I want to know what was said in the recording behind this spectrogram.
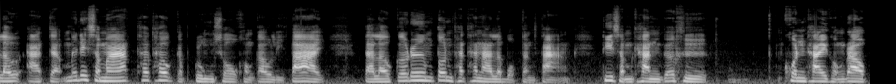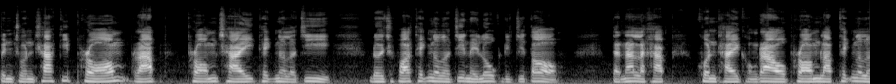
เราอาจจะไม่ได้ smart เท่าๆกับกรุงโซลของเกาหลีใต้ แต่เราก็เริ่มต้นพัฒนาระบบต่างๆ ที่สำคัญก็คือ คนไทยของเราเป็นชนชาติที่พร้อมรับพร้อมใช้เทคโนโลยี โดยเฉพาะเทคโนโลยีในโลกดิจิตอล แต่นั่นแหละครับ คนไทยของเราพร้อมรับเทคโนโล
